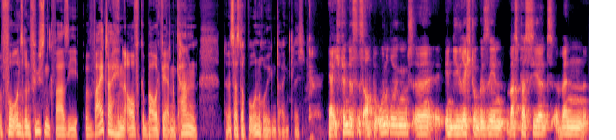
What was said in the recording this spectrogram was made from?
vor unseren Füßen quasi weiterhin aufgebaut werden kann, dann ist das doch beunruhigend eigentlich. Ja, ich finde, es ist auch beunruhigend äh, in die Richtung gesehen, was passiert, wenn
